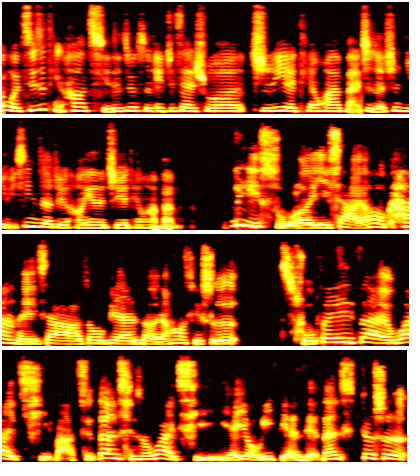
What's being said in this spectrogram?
我其实挺好奇的，就是一直在说职业天花板，指的是女性在这个行业的职业天花板吗？历数了一下，然后看了一下周边的，然后其实，除非在外企吧，其但其实外企也有一点点，但就是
